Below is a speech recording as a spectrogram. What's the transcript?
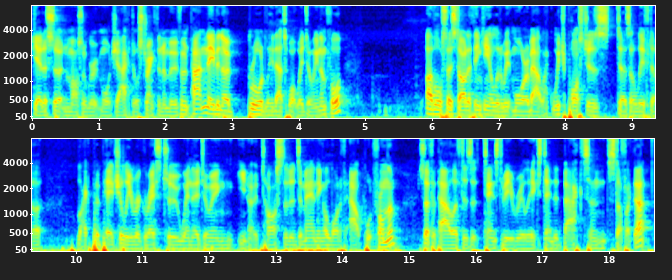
get a certain muscle group more jacked or strengthen a movement pattern, even though broadly that's what we're doing them for. I've also started thinking a little bit more about like which postures does a lifter like perpetually regress to when they're doing you know tasks that are demanding a lot of output from them. So for powerlifters, it tends to be really extended backs and stuff like that.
